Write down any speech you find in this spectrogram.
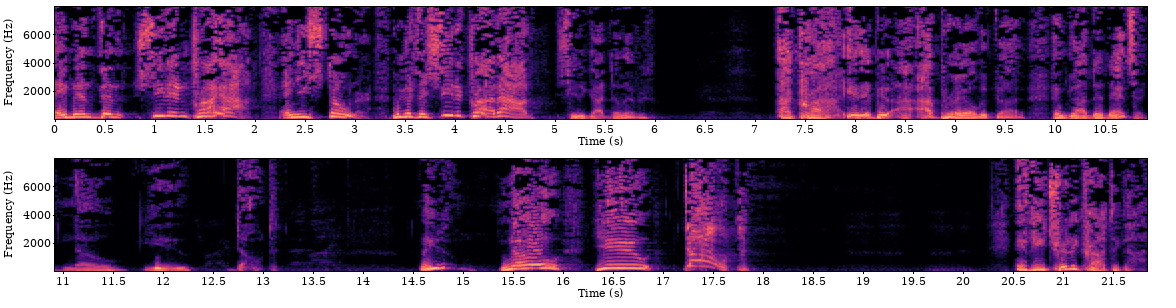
amen, then she didn't cry out and you stone her. Because if she'd have cried out, she'd have got delivered. I cry. I pray all the time and God doesn't answer. No, you don't. No, you don't. No, you don't. If you truly cry to God,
